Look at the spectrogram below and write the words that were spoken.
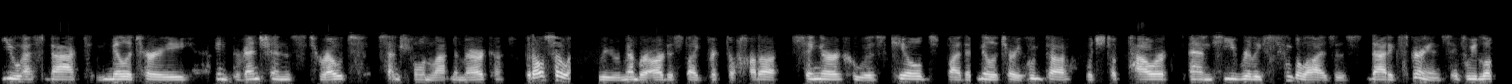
U.S.-backed military interventions throughout Central and Latin America, but also we remember artists like Victor Jara, singer who was killed by the military junta, which took power, and he really symbolizes that experience. If we look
